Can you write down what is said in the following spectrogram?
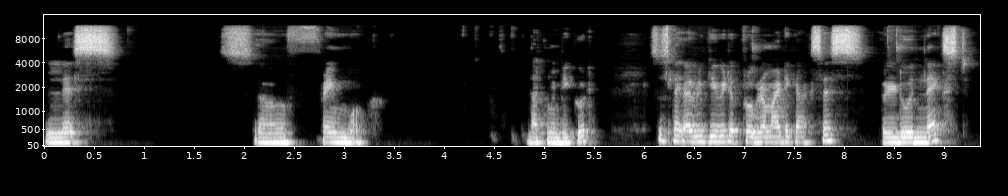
less uh, framework. That may be good. So it's like i will give it a programmatic access. We'll do next.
